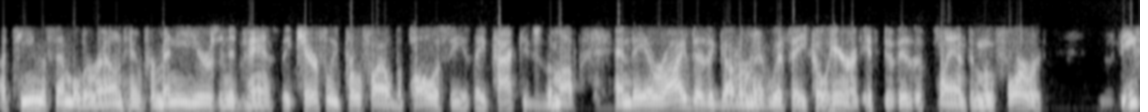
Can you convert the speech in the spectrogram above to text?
a team assembled around him for many years in advance. They carefully profiled the policies, they packaged them up, and they arrived as a government with a coherent, if divisive, plan to move forward. These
